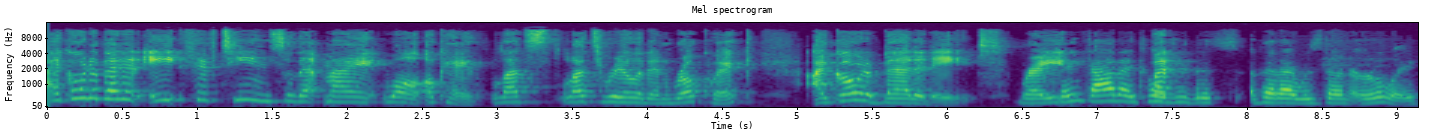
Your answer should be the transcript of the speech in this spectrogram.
I go to bed at 8:15 so that my well, okay, let's let's reel it in real quick. I go to bed at eight, right? Thank God I told But- you this that I was done early.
